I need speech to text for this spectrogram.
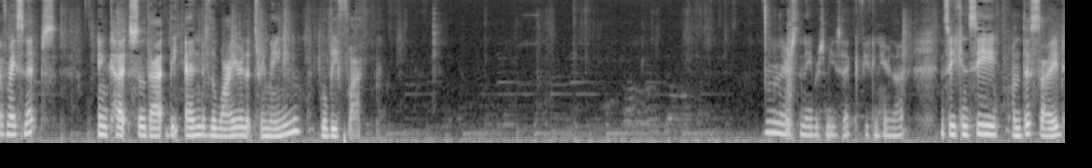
of my snips and cut so that the end of the wire that's remaining will be flat. And there's the neighbor's music, if you can hear that. And so you can see on this side,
